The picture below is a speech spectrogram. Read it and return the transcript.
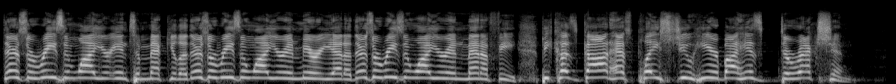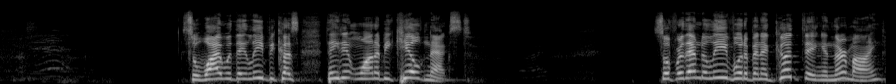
There's a reason why you're in Temecula. There's a reason why you're in Murrieta. There's a reason why you're in Menifee. Because God has placed you here by His direction. So why would they leave? Because they didn't want to be killed next. So for them to leave would have been a good thing in their mind.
